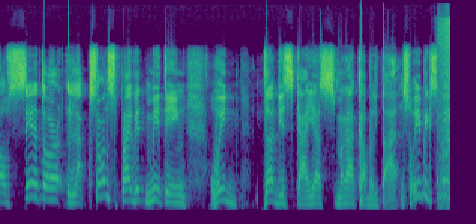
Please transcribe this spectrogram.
of Senator Lacson's private meeting with the Discayas mga kabalitaan. So ibig sabihin,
